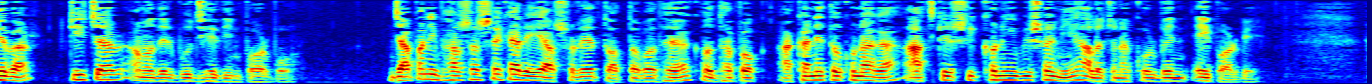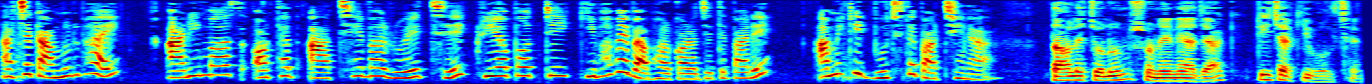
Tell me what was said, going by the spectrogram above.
এবার টিচার আমাদের বুঝিয়ে দিন পর্ব জাপানি ভাষা শেখার এই আসরের তত্ত্বাবধায়ক অধ্যাপক আকানে তকুনাগা আজকের শিক্ষণীয় বিষয় নিয়ে আলোচনা করবেন এই পর্বে আচ্ছা কামরুল ভাই আরিমাস অর্থাৎ আছে বা রয়েছে ক্রিয়াপদটি কিভাবে ব্যবহার করা যেতে পারে আমি ঠিক বুঝতে পারছি না তাহলে চলুন শুনে নেওয়া যাক টিচার কি বলছেন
